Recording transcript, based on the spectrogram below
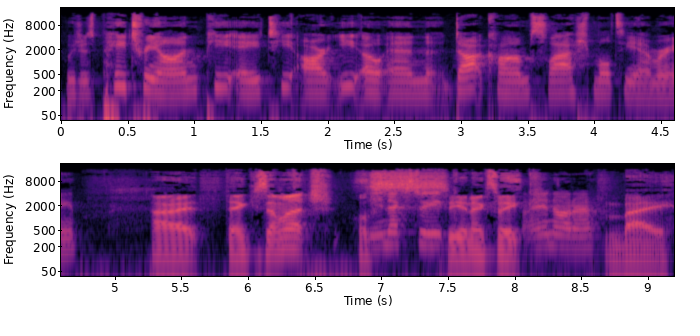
which is Patreon, P-A-T-R-E-O-N dot com slash multiamory. All right. Thank you so much. We'll See you next week. See you next week. Sayonara. Bye.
